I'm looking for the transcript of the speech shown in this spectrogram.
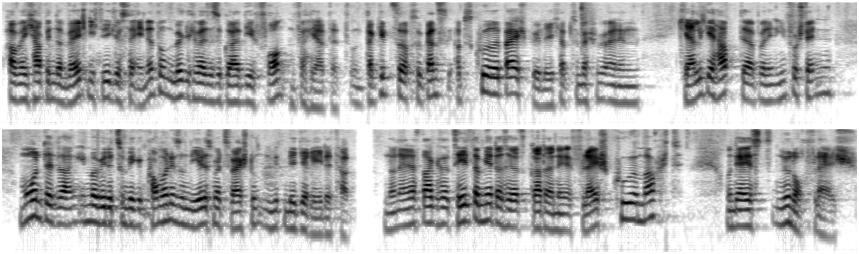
aber ich habe in der Welt nicht wirklich was verändert und möglicherweise sogar die Fronten verhärtet. Und da gibt es auch so ganz obskure Beispiele. Ich habe zum Beispiel einen Kerl gehabt, der bei den Infoständen monatelang immer wieder zu mir gekommen ist und jedes Mal zwei Stunden mit mir geredet hat. Und dann eines Tages erzählt er mir, dass er jetzt gerade eine Fleischkur macht und er isst nur noch Fleisch.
